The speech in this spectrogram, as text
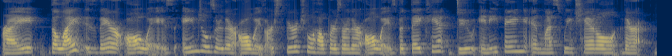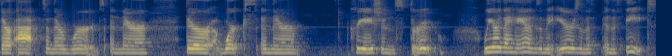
right? The light is there always. Angels are there always. Our spiritual helpers are there always, but they can't do anything unless we channel their their acts and their words and their their works and their creations through. We are the hands and the ears and the and the feet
